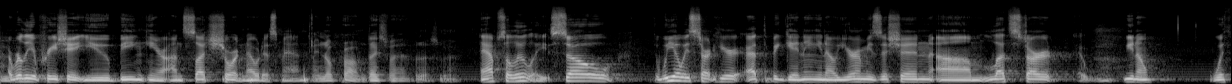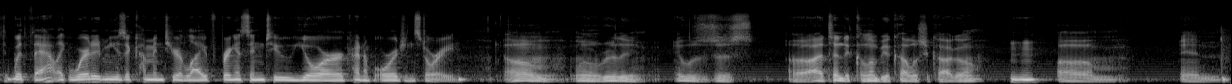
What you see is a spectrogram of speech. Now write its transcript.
I really appreciate you being here on such short notice, man. Hey, no problem. Thanks for having us, man. Absolutely. So we always start here at the beginning. You know, you're a musician. Um, let's start. You know, with with that. Like, where did music come into your life? Bring us into your kind of origin story. Um, well, really, it was just uh, I attended Columbia College Chicago. Mm-hmm. Um, and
